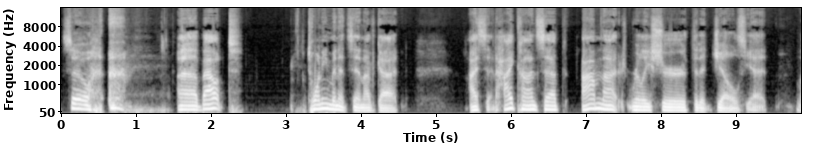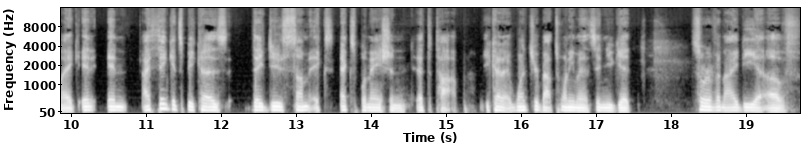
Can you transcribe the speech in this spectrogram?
So, uh, about 20 minutes in, I've got, I said, high concept. I'm not really sure that it gels yet. Like, it, and I think it's because they do some ex- explanation at the top. You kind of, once you're about 20 minutes in, you get sort of an idea of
